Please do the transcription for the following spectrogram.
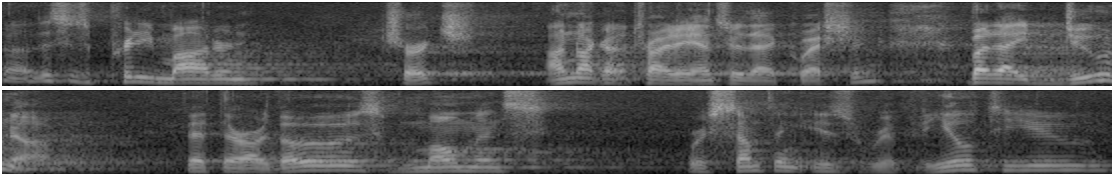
Uh, this is a pretty modern church. I'm not going to try to answer that question, but I do know that there are those moments where something is revealed to you,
